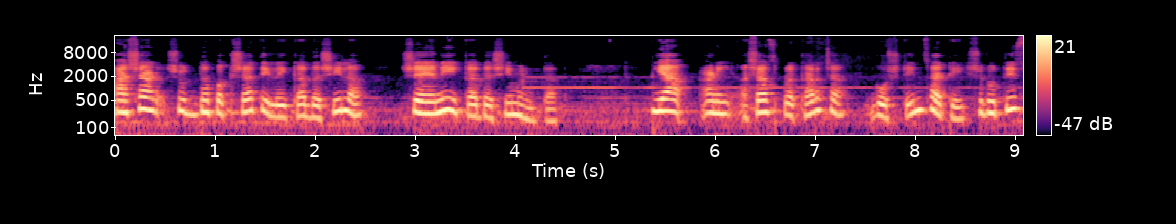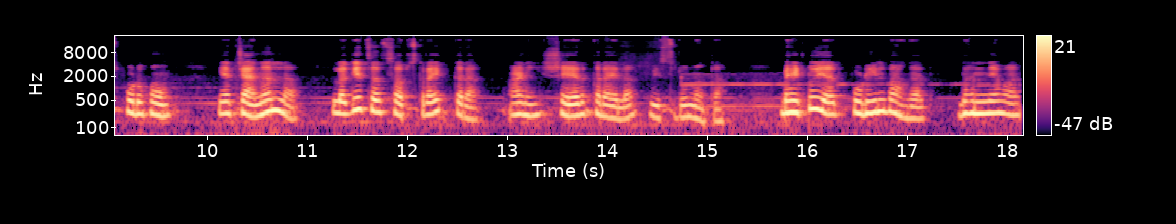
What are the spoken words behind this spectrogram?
आषाढ शुद्ध पक्षातील एकादशीला शयनी एकादशी म्हणतात. या आणि अशाच प्रकारच्या गोष्टींसाठी श्रुतीज फूड होम या चॅनलला लगेचच सबस्क्राईब करा आणि शेअर करायला विसरू नका. भेटूयात पुढील भागात. धन्यवाद.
